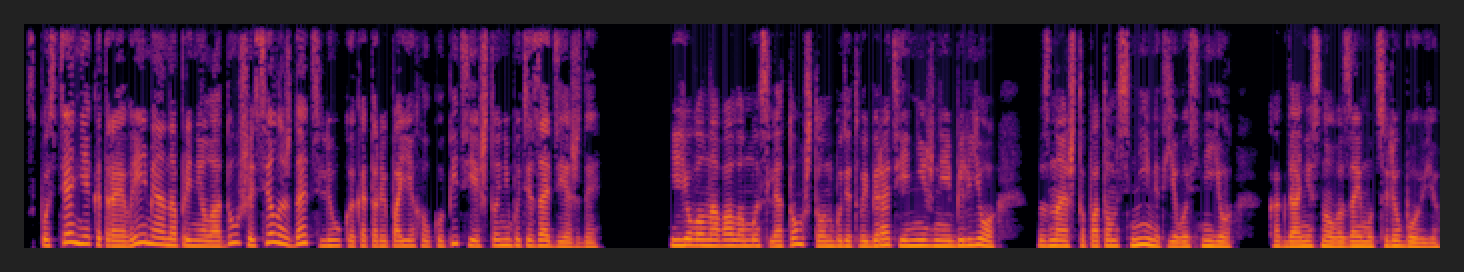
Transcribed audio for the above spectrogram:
Спустя некоторое время она приняла душ и села ждать Люка, который поехал купить ей что-нибудь из одежды. Ее волновала мысль о том, что он будет выбирать ей нижнее белье, зная, что потом снимет его с нее, когда они снова займутся любовью.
